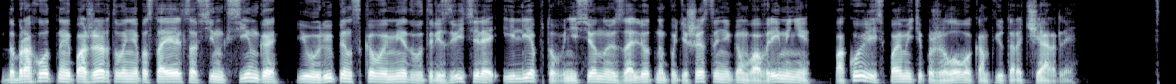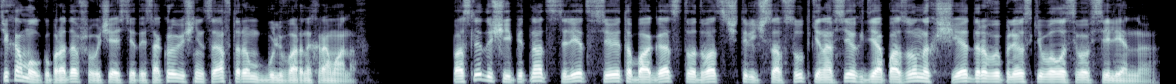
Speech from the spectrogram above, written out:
доброхотные пожертвования постояльцев Синг-Синга и урюпинского медвотрезвителя и лепту, внесенную залетным путешественником во времени, покоились в памяти пожилого компьютера Чарли, втихомолку продавшего часть этой сокровищницы авторам бульварных романов. Последующие 15 лет все это богатство 24 часа в сутки на всех диапазонах щедро выплескивалось во Вселенную.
